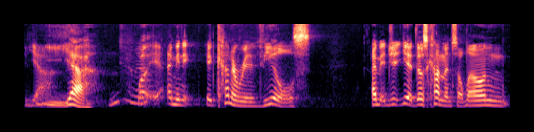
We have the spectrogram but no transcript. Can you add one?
Yeah. Yeah. Well, I mean, it, it kind of reveals. I mean, yeah, those comments alone,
